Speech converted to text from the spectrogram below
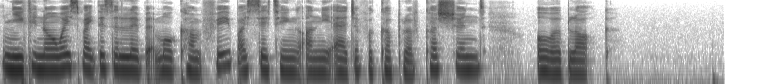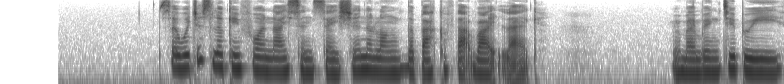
And you can always make this a little bit more comfy by sitting on the edge of a couple of cushions or a block. So we're just looking for a nice sensation along the back of that right leg. Remembering to breathe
